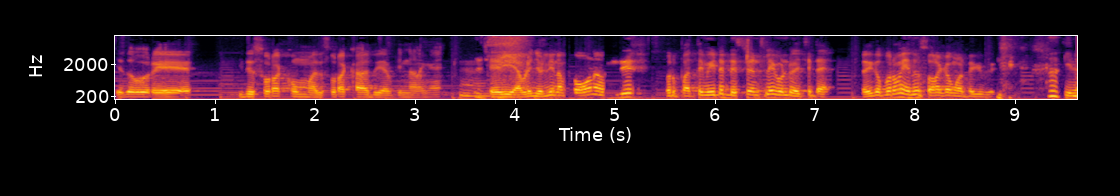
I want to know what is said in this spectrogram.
ஏதோ ஒரு இது சுரக்கும் அது சுரக்காது அப்படின்னானுங்க. சரி அப்படின்னு சொல்லி நான் போனை வந்து ஒரு பத்து மீட்டர் டிஸ்டன்ஸ்லயே கொண்டு வச்சுட்டேன். அதுக்கப்புறமா எதுவும் சுரக்க மாட்டேங்குது. இத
